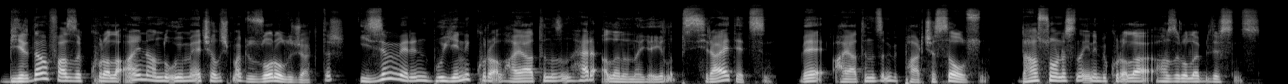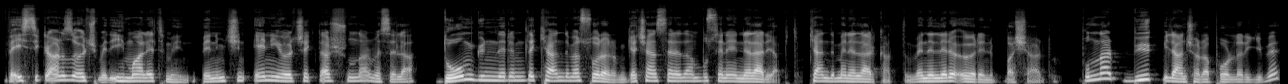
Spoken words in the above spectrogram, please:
Birden fazla kurala aynı anda uymaya çalışmak zor olacaktır. İzin verin bu yeni kural hayatınızın her alanına yayılıp sirayet etsin ve hayatınızın bir parçası olsun. Daha sonrasında yine bir kurala hazır olabilirsiniz. Ve istikrarınızı ölçmede ihmal etmeyin. Benim için en iyi ölçekler şunlar mesela. Doğum günlerimde kendime sorarım. Geçen seneden bu seneye neler yaptım? Kendime neler kattım ve neleri öğrenip başardım? Bunlar büyük bilanço raporları gibi.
